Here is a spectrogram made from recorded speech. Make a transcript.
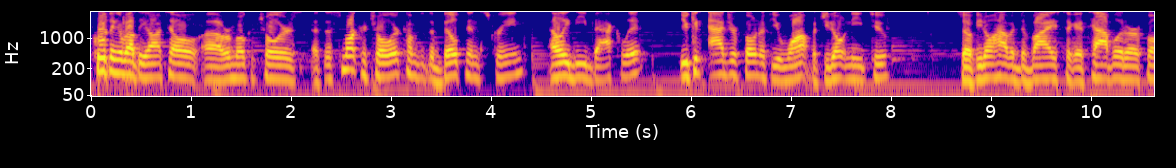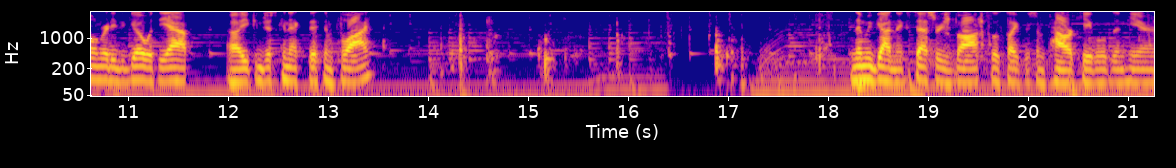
Cool thing about the Autel uh, remote controllers, it's a smart controller, comes with a built-in screen, LED backlit. You can add your phone if you want, but you don't need to. So if you don't have a device like a tablet or a phone ready to go with the app, uh, you can just connect this and fly. And then we've got an accessories box. Looks like there's some power cables in here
